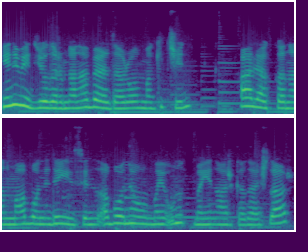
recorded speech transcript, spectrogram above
Yeni videolarımdan haberdar olmak için hala kanalıma abone değilseniz abone olmayı unutmayın arkadaşlar.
